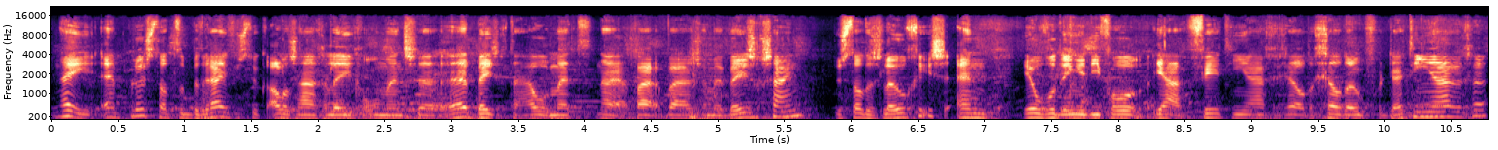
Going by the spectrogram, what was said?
nee, en plus dat het bedrijf is natuurlijk alles aan gelegen om mensen hè, bezig te houden met nou ja, waar, waar ze mee bezig zijn. Dus dat is logisch. En heel veel dingen die voor ja, 14-jarigen gelden, gelden ook voor 13-jarigen.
